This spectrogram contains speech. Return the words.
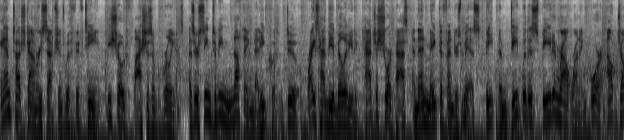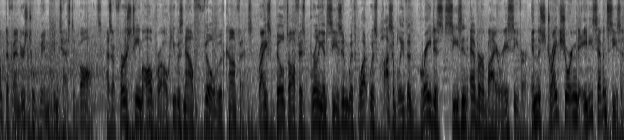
and touchdown receptions with 15. He showed flashes of brilliance, as there seemed to be nothing that he couldn't do. Rice had the ability to catch a short pass and then make defenders miss, beat them deep with his speed and route running, or outjump defenders to win contested balls. As a first team All Pro, he was now filled with confidence. Rice built off his brilliant season with what was possibly the greatest season ever by a receiver. In the strike shortened 87 season,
